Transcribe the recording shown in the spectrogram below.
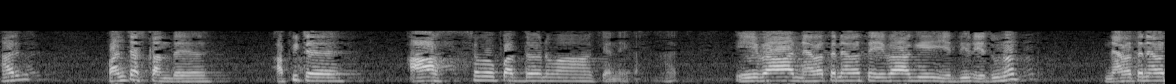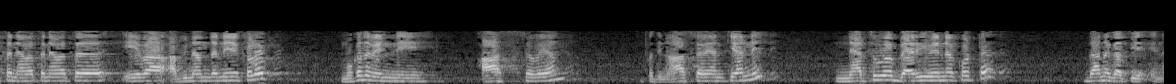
හරිද? පංචස්කන්ධය අපිට ආශ්‍රව උපද්දවනවා කියන්නේ ඒකයි. හරි. ඒවා නැවත නැවත ඒ වාගේ යෙදුනොත් නැවත නැවත නැවත නැවත ඒවා අභිනන්දනය කළොත් මොකද වෙන්නේ? ආශ්‍රවයන් උපදින ආශ්‍රවයන් කියන්නේ නැතුව බැරි වෙනකොට ධන ගතිය එන.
